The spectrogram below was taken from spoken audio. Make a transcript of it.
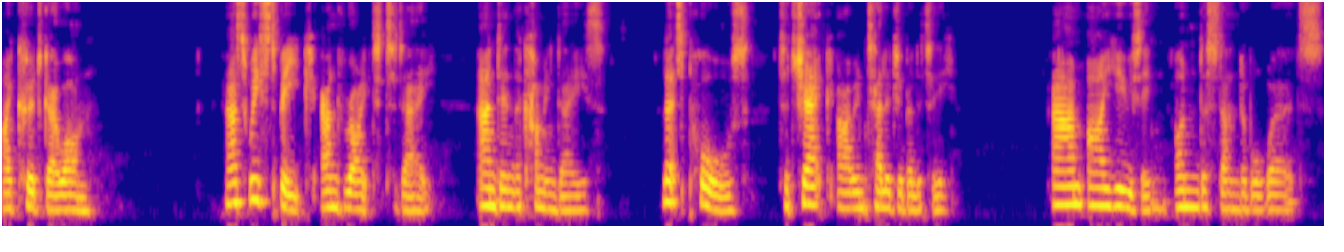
I could go on. As we speak and write today, and in the coming days, Let's pause to check our intelligibility. Am I using understandable words?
